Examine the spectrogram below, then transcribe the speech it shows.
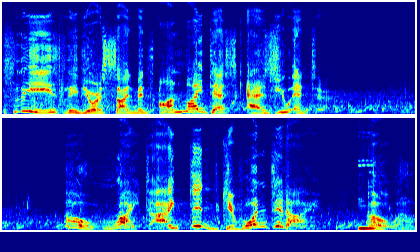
Please leave your assignments on my desk as you enter. Oh, right. I didn't give one, did I? Oh, well.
